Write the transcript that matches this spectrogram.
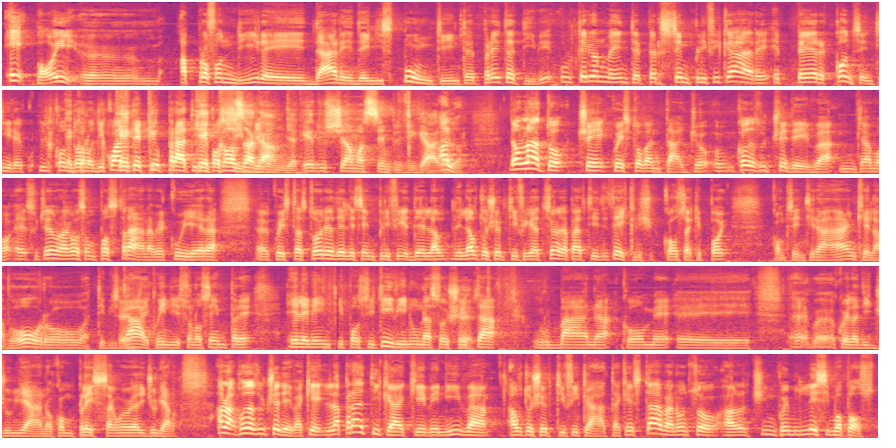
e poi ehm, approfondire e dare degli spunti interpretativi ulteriormente per semplificare e per consentire il condono ecco, di quante che, più pratiche che possibili. Che cosa cambia? Che riusciamo a semplificare? Allora, da un lato c'è questo vantaggio, cosa succedeva? Diciamo, eh, succedeva una cosa un po' strana per cui era eh, questa storia dell'autocertificazione da parte dei tecnici, cosa che poi consentirà anche lavoro, attività certo. e quindi sono sempre elementi positivi in una società certo. urbana come eh, eh, quella di Giuliano, complessa come quella di Giuliano. Allora cosa succedeva? Che la pratica che veniva autocertificata, che stava non so al 5 millesimo posto,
